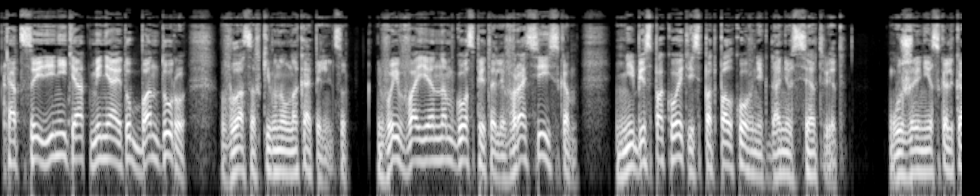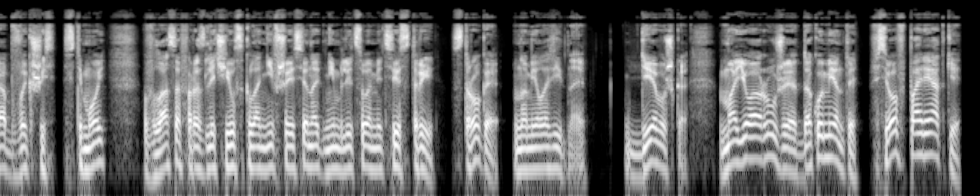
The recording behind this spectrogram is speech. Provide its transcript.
«Отсоедините от меня эту бандуру!» Власов кивнул на капельницу. «Вы в военном госпитале, в российском. Не беспокойтесь, подполковник», — донесся ответ. Уже несколько обвыкшись с тьмой, Власов различил склонившееся над ним лицо медсестры, строгое, но миловидное. «Девушка, мое оружие, документы, все в порядке.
